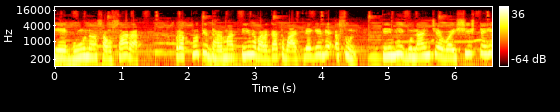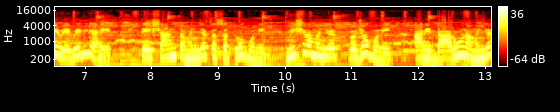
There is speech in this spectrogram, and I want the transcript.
हे गुण संसारात प्रकृती धर्मात तीन वर्गात वाटले गेले असून तिन्ही गुणांचे वैशिष्ट्यही वेगवेगळे आहेत ते शांत म्हणजेच सत्वगुणी मिश्र म्हणजे रजोगुणी आणि दारुण म्हणजे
